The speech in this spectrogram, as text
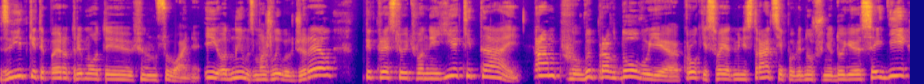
звідки тепер отримувати фінансування. І одним з можливих джерел підкреслюють вони, є Китай. Трамп виправдовує кроки своєї адміністрації по відношенню до USAID,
